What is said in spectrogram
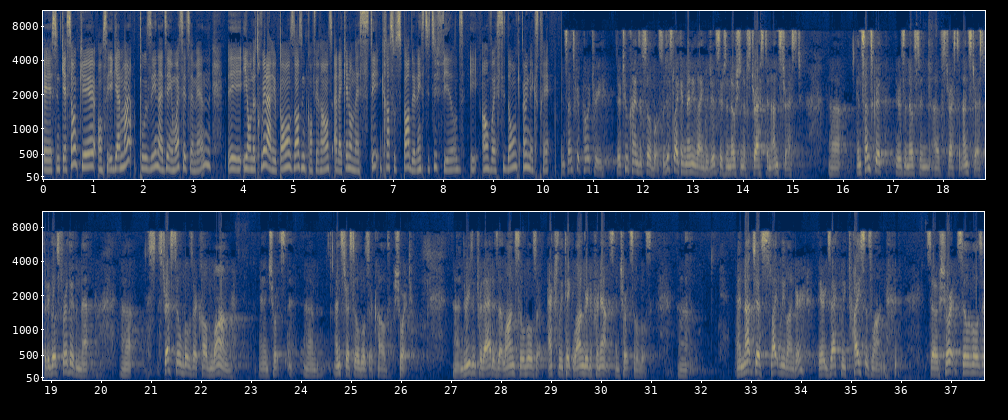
Euh, c'est une question que on s'est également posée, Nadia et moi, cette semaine, et, et on a trouvé la réponse dans une conférence à laquelle on a assisté grâce au support de l'Institut Fields. Et en voici donc un extrait. In Sanskrit poetry, there are two kinds of syllables. So just like in many languages, there's a notion of stressed and unstressed. Uh, in Sanskrit, there's a notion of stressed and unstressed, but it goes further than that. Uh, stressed syllables are called long, and short, um, unstressed syllables are called short. Uh, and the reason for that is that long syllables actually take longer to pronounce than short syllables. Uh, and not just slightly longer, they're exactly twice as long. so short syllables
